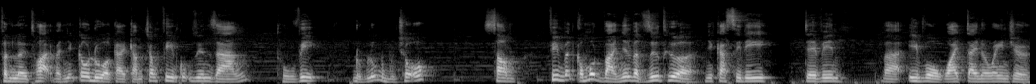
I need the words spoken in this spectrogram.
Phần lời thoại và những câu đùa cài cắm trong phim cũng duyên dáng, thú vị đúng lúc đúng chỗ. Xong, phim vẫn có một vài nhân vật dư thừa như Cassidy, Devin và Evil White Dino Ranger.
